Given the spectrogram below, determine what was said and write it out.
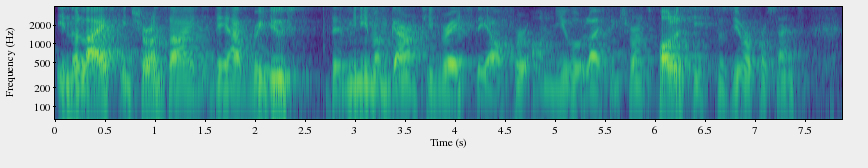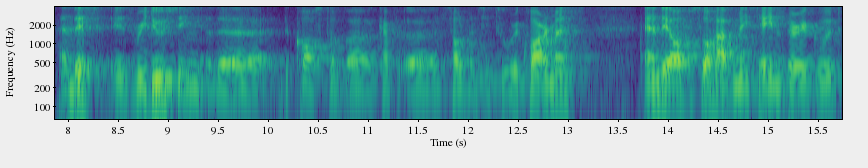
in the life insurance side, they have reduced the minimum guaranteed rates they offer on new life insurance policies to 0%. And this is reducing the, the cost of uh, cap, uh, Solvency II requirements. And they also have maintained very good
